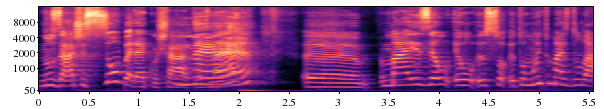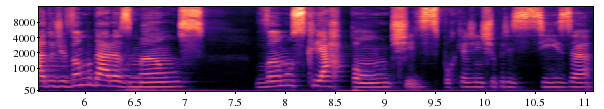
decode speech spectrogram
nos ache super ecochatas, né? né? Uh, mas eu, eu, eu, sou, eu tô muito mais do lado de vamos dar as mãos, vamos criar pontes, porque a gente precisa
